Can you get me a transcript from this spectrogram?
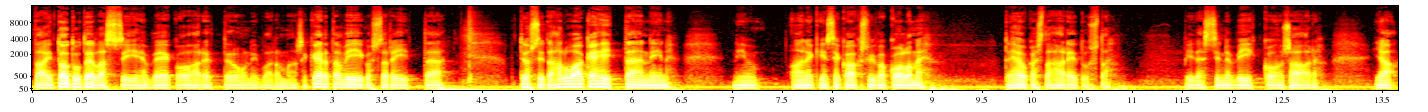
tai totutella siihen VK-harjoitteluun, niin varmaan se kerta viikossa riittää. Mutta jos sitä haluaa kehittää, niin, niin ainakin se 2-3 tehokasta harjoitusta pitäisi sinne viikkoon saada. Ja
